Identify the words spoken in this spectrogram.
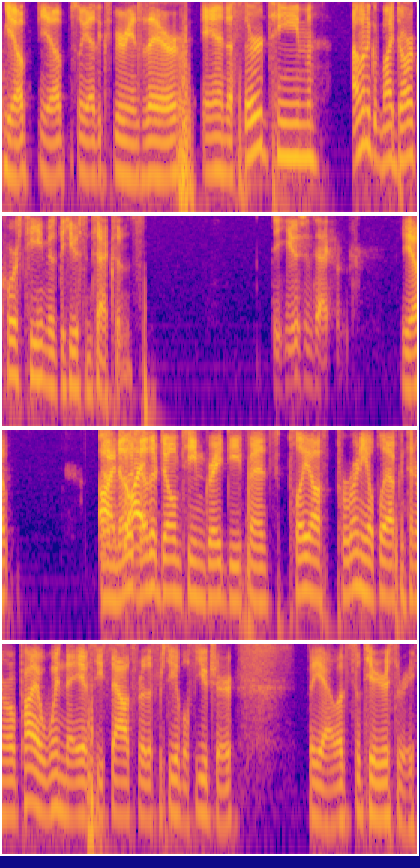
Yep, yep. So he has experience there. And a third team, I'm gonna go. My dark horse team is the Houston Texans. The Houston Texans. Yep. Right, another, so I- another dome team, great defense, playoff perennial playoff contender will probably win the AFC South for the foreseeable future. but yeah, let's let's hear your three.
